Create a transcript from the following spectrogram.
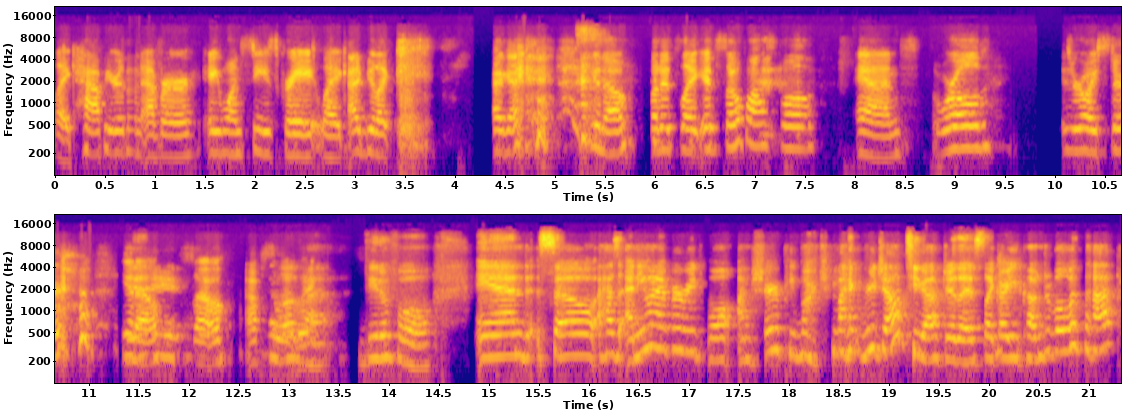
like happier than ever a1c is great like i'd be like okay you know but it's like it's so possible and the world is your oyster you Yay. know so absolutely Beautiful. And so, has anyone ever reached? Well, I'm sure people might reach out to you after this. Like, are you comfortable with that?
